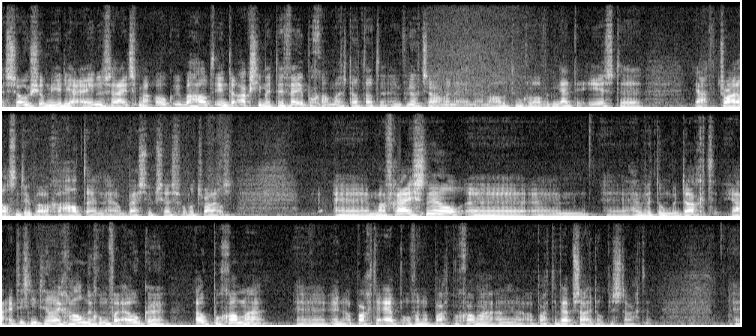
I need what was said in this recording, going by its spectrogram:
social media enerzijds, maar ook überhaupt interactie met tv-programma's, dat dat een, vlucht zou gaan nemen. En we hadden toen geloof ik net de eerste ja, trials natuurlijk wel gehad en ook best succesvolle trials. Maar vrij snel eh, ehm, eh, hebben we toen bedacht, ja, het is niet heel erg handig om voor elke, elk programma eh, een aparte app of een apart programma, een aparte website op te starten. Eh,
